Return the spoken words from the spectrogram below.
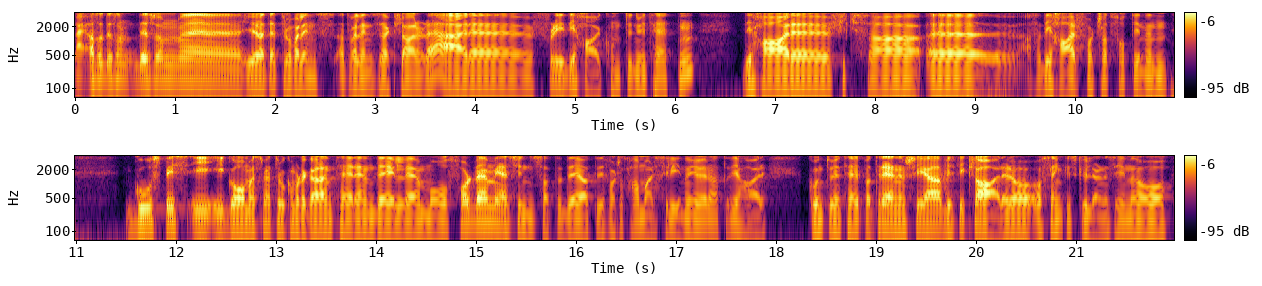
Nei, altså Det som, det som eh, gjør at jeg tror Valencia, at Valencia klarer det, er eh, fordi de har kontinuiteten. De har uh, fiksa eh, Altså, de har fortsatt fått inn en god spiss i, i Gomez som jeg tror kommer til å garantere en del eh, mål for dem. Jeg synes at det at de fortsatt har Marcelino, gjør at de har kontinuitet på trenersida. Hvis de klarer å, å senke skuldrene sine og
